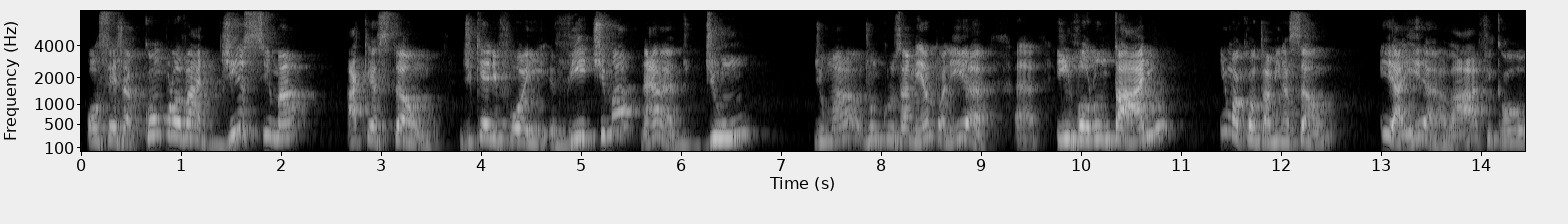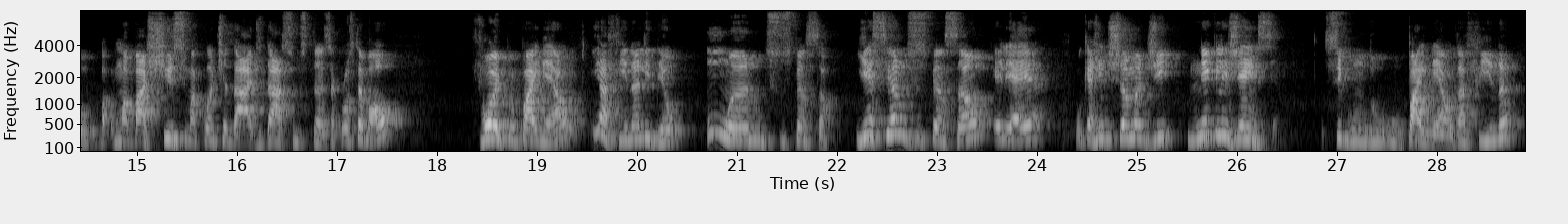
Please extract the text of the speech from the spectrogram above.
ou seja, comprovadíssima a questão de que ele foi vítima né, de, um, de, uma, de um cruzamento ali uh, uh, involuntário e uma contaminação e aí lá ficou uma baixíssima quantidade da substância clostebol, foi para o painel e a FINA lhe deu um ano de suspensão. E esse ano de suspensão ele é o que a gente chama de negligência. Segundo o painel da FINA,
